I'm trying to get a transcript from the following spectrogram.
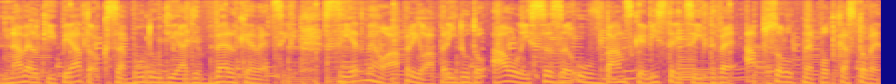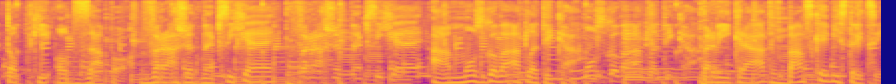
Na Veľký piatok sa budú diať veľké veci. 7. apríla prídu do auly SZU v Banskej Bystrici dve absolútne podcastové topky od ZAPO. Vražedné psyché, vražedné psyché a mozgová atletika. Mozgová atletika. Prvýkrát v Banskej Bystrici.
